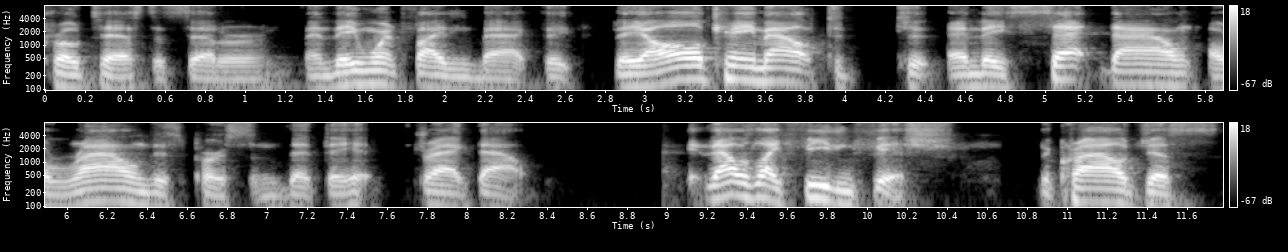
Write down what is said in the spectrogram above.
protest, etc., and they weren't fighting back. They they all came out to, to and they sat down around this person that they had dragged out. That was like feeding fish. The crowd just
